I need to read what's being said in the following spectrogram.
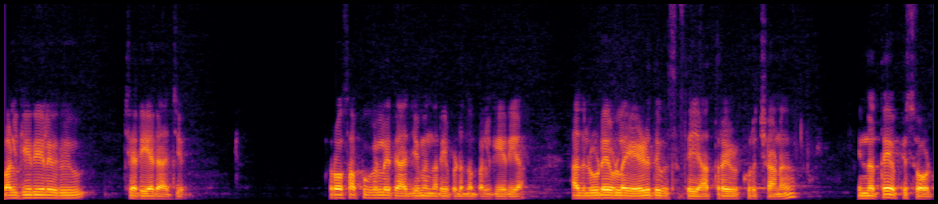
ബൾഗേറിയയിലെ ഒരു ചെറിയ രാജ്യം. റോസാപ്പുകളുടെ രാജ്യം എന്നറിയപ്പെടുന്ന ബൾഗേറിയ അതിലൂടെയുള്ള ഏഴ് ദിവസത്തെ യാത്രയെക്കുറിച്ചാണ് ഇന്നത്തെ എപ്പിസോഡ്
